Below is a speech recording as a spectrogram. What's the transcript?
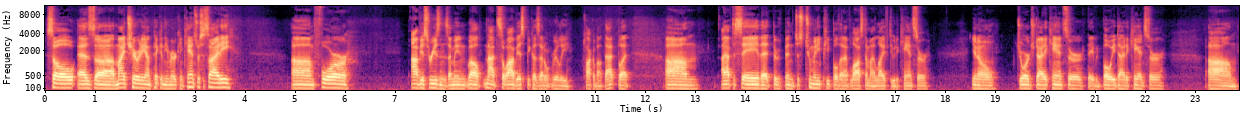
So, as uh, my charity, I'm picking the American Cancer Society um, for obvious reasons. I mean, well, not so obvious because I don't really talk about that, but um, I have to say that there have been just too many people that I've lost in my life due to cancer. You know, George died of cancer, David Bowie died of cancer. Um,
